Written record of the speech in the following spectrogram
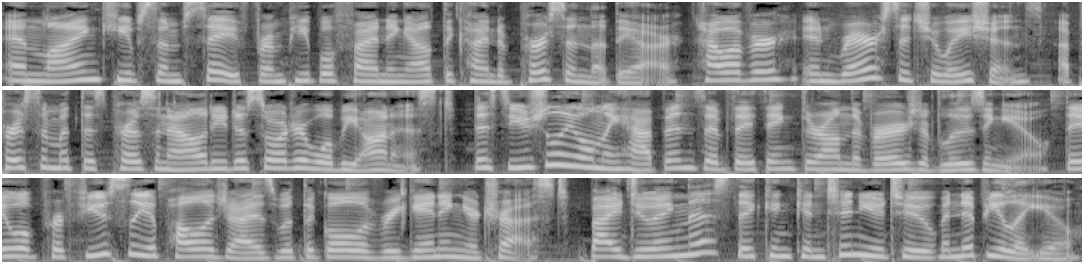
and lying keeps them safe from people finding out the kind of person that they are. However, in rare situations, a person with this personality personality disorder will be honest. This usually only happens if they think they're on the verge of losing you. They will profusely apologize with the goal of regaining your trust. By doing this, they can continue to manipulate you.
